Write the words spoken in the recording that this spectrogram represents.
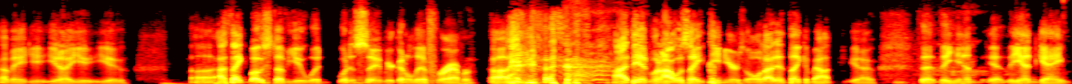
I mean, you you know you you uh, I think most of you would would assume you're going to live forever. Uh, I did when I was 18 years old. I didn't think about you know the the end the end game.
